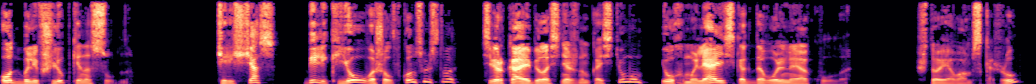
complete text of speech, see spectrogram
отбыли в шлюпке на судно. Через час Билли Кьоу вошел в консульство, сверкая белоснежным костюмом и ухмыляясь, как довольная акула. — Что я вам скажу?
